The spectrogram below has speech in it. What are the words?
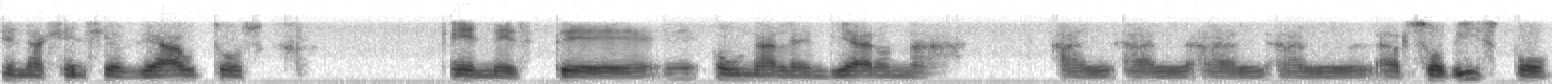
en agencias de autos, en este, una la enviaron a, al, al, al, al arzobispo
